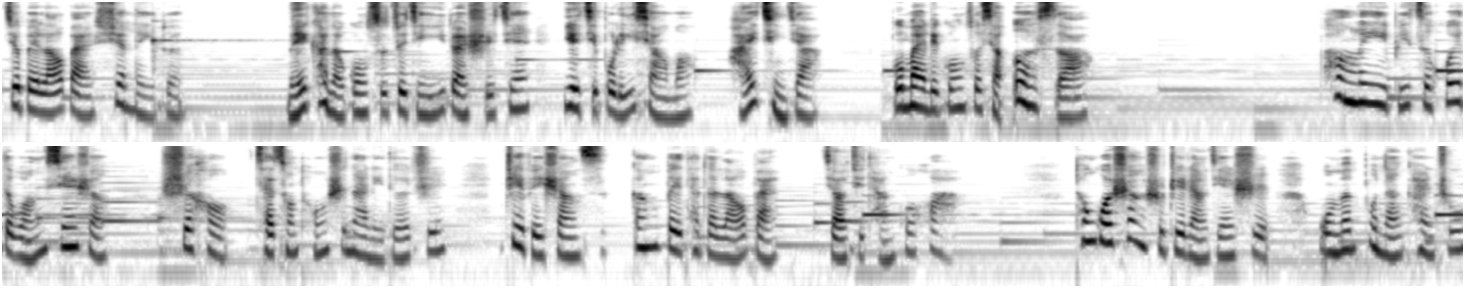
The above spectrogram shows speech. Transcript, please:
就被老板训了一顿。没看到公司最近一段时间业绩不理想吗？还请假，不卖力工作想饿死啊！碰了一鼻子灰的王先生，事后才从同事那里得知，这位上司刚被他的老板叫去谈过话。通过上述这两件事，我们不难看出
